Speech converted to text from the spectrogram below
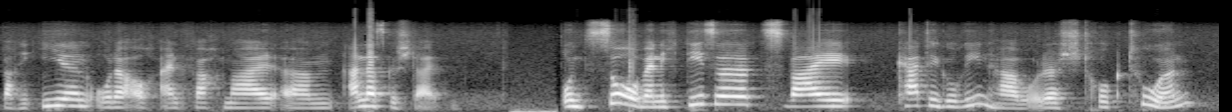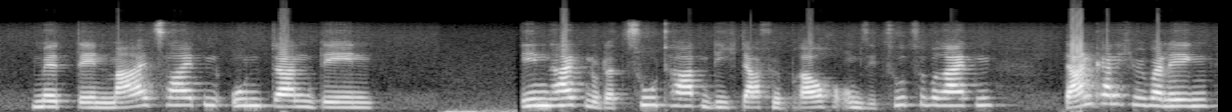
variieren oder auch einfach mal ähm, anders gestalten. Und so, wenn ich diese zwei Kategorien habe oder Strukturen mit den Mahlzeiten und dann den Inhalten oder Zutaten, die ich dafür brauche, um sie zuzubereiten, dann kann ich mir überlegen,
